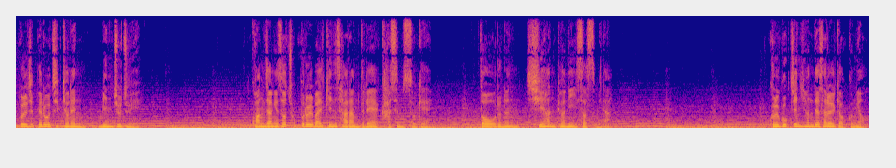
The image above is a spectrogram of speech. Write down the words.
촛불 집회로 지켜낸 민주주의. 광장에서 촛불을 밝힌 사람들의 가슴 속에 떠오르는 시 한 편이 있었습니다. 굴곡진 현대사를 겪으며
